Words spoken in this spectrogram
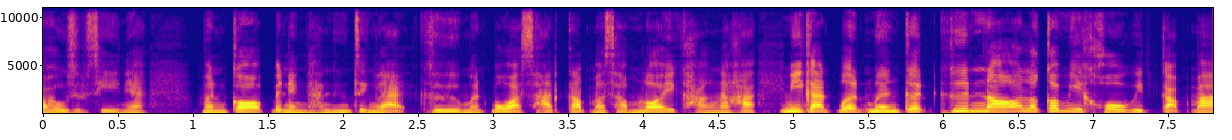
2564 เนี่ย มันก็เป็นอย่างนั้นจริง ๆ แหละ คือเหมือนประวัติศาสตร์กลับมาซ้ำรอยอีกครั้งนะคะ มีการเปิดเมืองเกิดขึ้นเนาะ แล้วก็มีโควิดกลับมา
